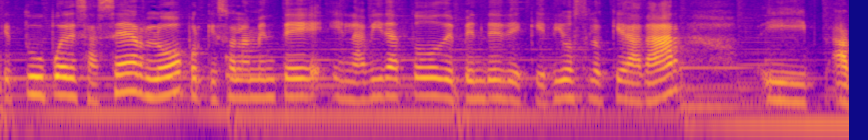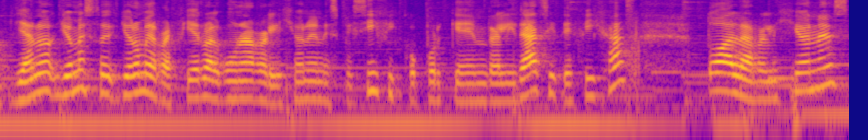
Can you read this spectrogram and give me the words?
que tú puedes hacerlo, porque solamente en la vida todo depende de que Dios te lo quiera dar y ah, ya no, yo, me yo no me refiero a alguna religión en específico, porque en realidad si te fijas, todas las religiones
